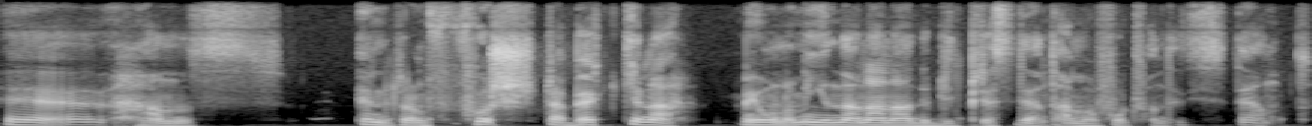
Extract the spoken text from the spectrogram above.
Eh, hans, en av de första böckerna med honom innan han hade blivit president. Han var fortfarande dissident.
